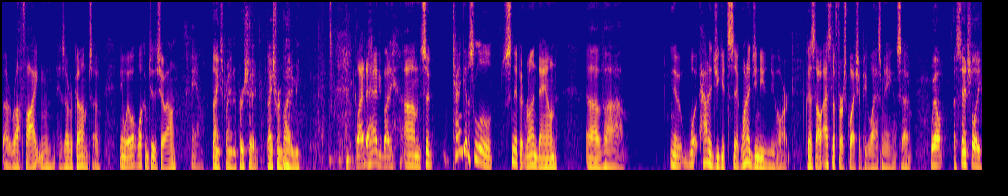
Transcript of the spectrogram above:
a, a rough fight and has overcome. So, anyway, wel- welcome to the show, Alan. Hey, Al. Thanks, Brandon. Appreciate it. Thanks for inviting me. Glad to have you, buddy. Um, so, kind of give us a little snippet rundown of, uh, you know, what? How did you get sick? Why did you need a new heart? Because that's the first question people ask me. So, Well, essentially,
